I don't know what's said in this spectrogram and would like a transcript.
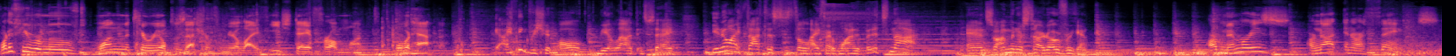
What if you removed one material possession from your life each day for a month? What would happen? I think we should all be allowed to say, you know, I thought this is the life I wanted, but it's not. And so I'm going to start over again. Our memories are not in our things.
